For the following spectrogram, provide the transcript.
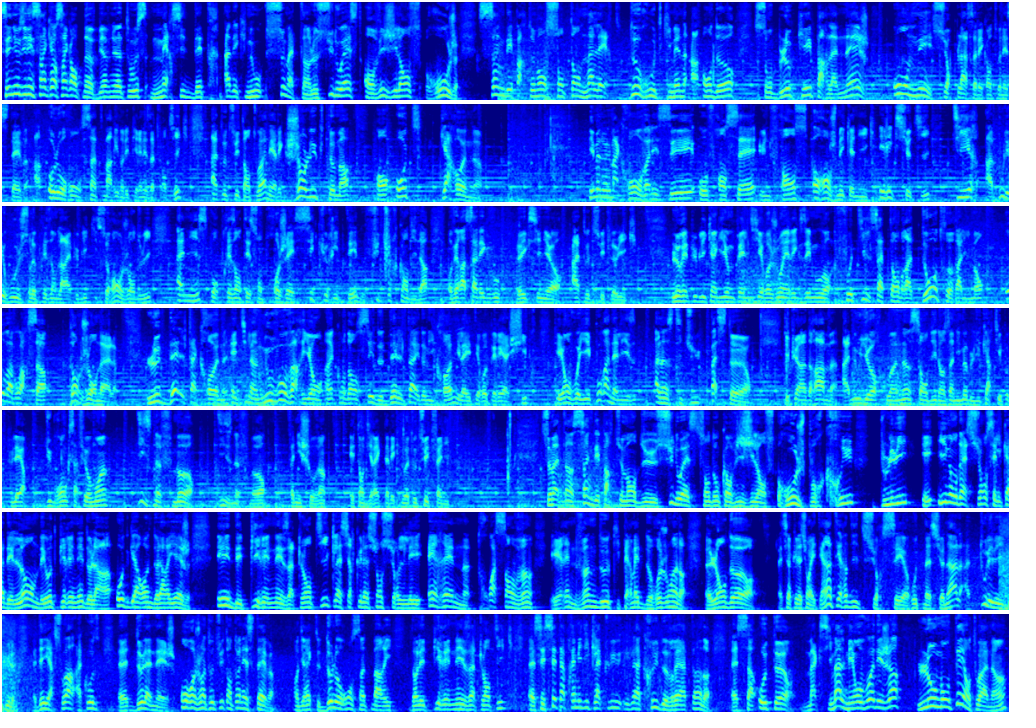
C'est News, il est 5h59. Bienvenue à tous. Merci d'être avec nous ce matin. Le sud-ouest en vigilance rouge. Cinq départements sont en alerte. Deux routes qui mènent à Andorre sont bloquées par la neige. On est sur place avec Antoine Estève à Oloron, Sainte-Marie dans les Pyrénées-Atlantiques. A tout de suite Antoine et avec Jean-Luc Thomas en Haute-Garonne. Emmanuel Macron va laisser aux Français une France orange mécanique. Éric Ciotti tire à boulet rouge sur le président de la République qui se rend aujourd'hui à Nice pour présenter son projet sécurité de futurs candidats. On verra ça avec vous, Loïc Signor. A tout de suite, Loïc. Le républicain Guillaume Pelletier rejoint Éric Zemmour. Faut-il s'attendre à d'autres ralliements? On va voir ça dans le journal. Le Deltacron est-il un nouveau variant, un condensé de Delta et d'Omicron? Il a été repéré à Chypre et envoyé pour analyse à l'Institut Pasteur. Et puis un drame à New York où un incendie dans un immeuble du quartier populaire du Bronx a fait au moins 19 morts. 19 morts. Fanny Chauvin est en direct avec nous. À tout de suite, Fanny. Ce matin, cinq départements du sud-ouest sont donc en vigilance rouge pour crues pluie et inondations. C'est le cas des Landes, des Hautes-Pyrénées, de la Haute-Garonne, de l'Ariège et des Pyrénées-Atlantiques. La circulation sur les RN 320 et RN 22 qui permettent de rejoindre l'Andorre. La circulation a été interdite sur ces routes nationales à tous les véhicules dès hier soir à cause de la neige. On rejoint tout de suite Antoine Estève en direct d'Oloron-Sainte-Marie dans les Pyrénées-Atlantiques. C'est cet après-midi que la crue, devrait atteindre sa hauteur maximale, mais on voit déjà l'eau monter, Antoine. Hein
